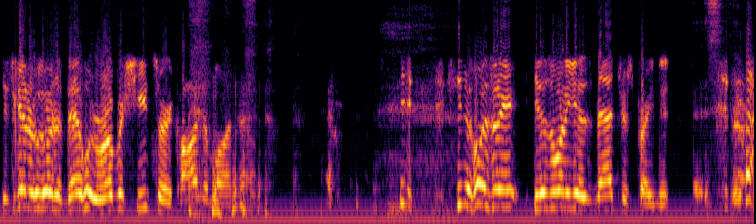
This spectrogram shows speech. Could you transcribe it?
He's gonna go to bed with rubber sheets or a condom on. he, doesn't. He doesn't want to get his mattress pregnant. Steve.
